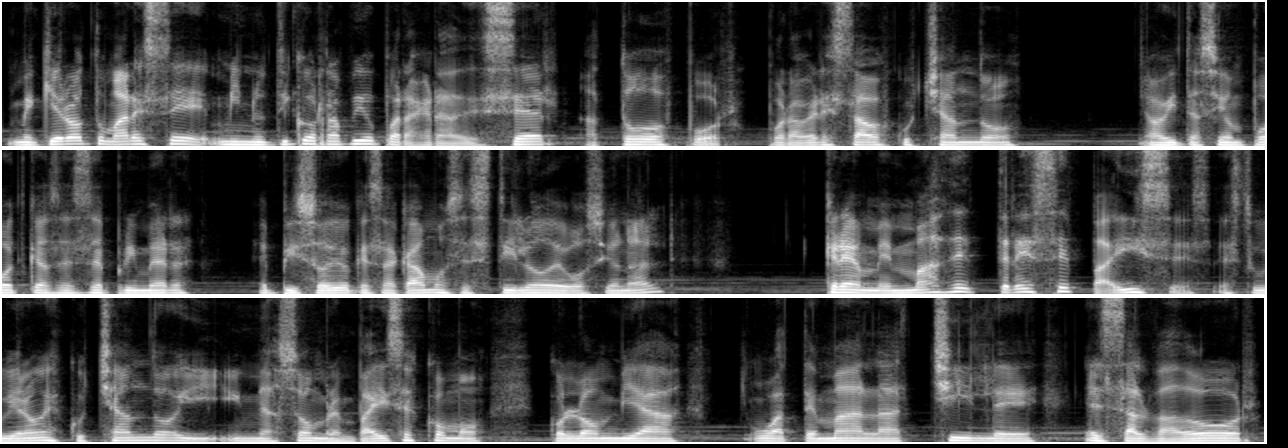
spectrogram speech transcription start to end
me quiero tomar este minutico rápido para agradecer a todos por, por haber estado escuchando Habitación Podcast, ese primer episodio que sacamos, estilo devocional. Créanme, más de 13 países estuvieron escuchando y, y me asombran. Países como Colombia, Guatemala, Chile, El Salvador,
